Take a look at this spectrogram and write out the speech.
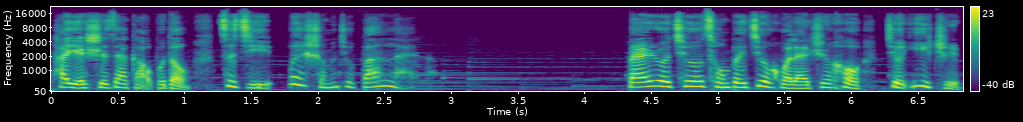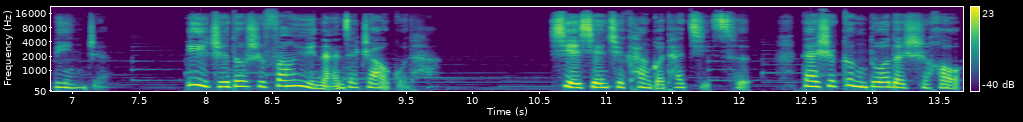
他也实在搞不懂自己为什么就搬来了。白若秋从被救回来之后就一直病着，一直都是方玉楠在照顾他。谢仙去看过他几次，但是更多的时候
